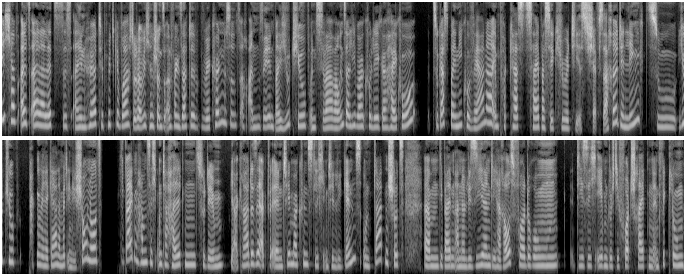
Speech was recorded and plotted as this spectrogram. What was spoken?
Ich habe als allerletztes einen Hörtipp mitgebracht oder wie ich ja schon zu Anfang sagte, wir können es uns auch ansehen bei YouTube. Und zwar war unser lieber Kollege Heiko zu Gast bei Nico Werner im Podcast Cybersecurity ist Chefsache. Den Link zu YouTube packen wir hier gerne mit in die Show Notes. Die beiden haben sich unterhalten zu dem ja gerade sehr aktuellen Thema künstliche Intelligenz und Datenschutz. Ähm, die beiden analysieren die Herausforderungen die sich eben durch die fortschreitende Entwicklung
